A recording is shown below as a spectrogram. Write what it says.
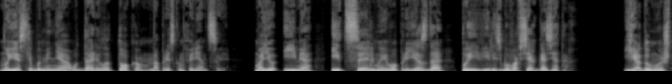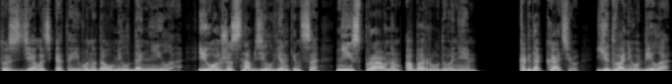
Но если бы меня ударило током на пресс-конференции, мое имя и цель моего приезда появились бы во всех газетах. Я думаю, что сделать это его надоумил Данила, и он же снабдил Венкинса неисправным оборудованием. Когда Катю едва не убила,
